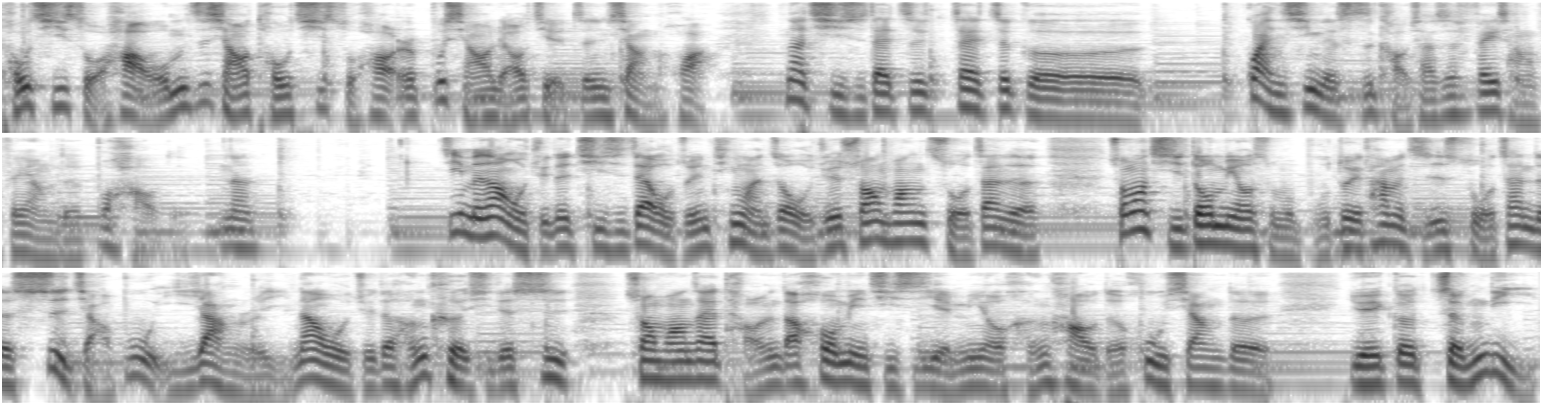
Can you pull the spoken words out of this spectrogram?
投其所好。我们只想要投其所好，而不想要了解真相的话，那其实在这在这个。惯性的思考下是非常非常的不好的。那基本上，我觉得其实在我昨天听完之后，我觉得双方所站的双方其实都没有什么不对，他们只是所站的视角不一样而已。那我觉得很可惜的是，双方在讨论到后面，其实也没有很好的互相的有一个整理。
